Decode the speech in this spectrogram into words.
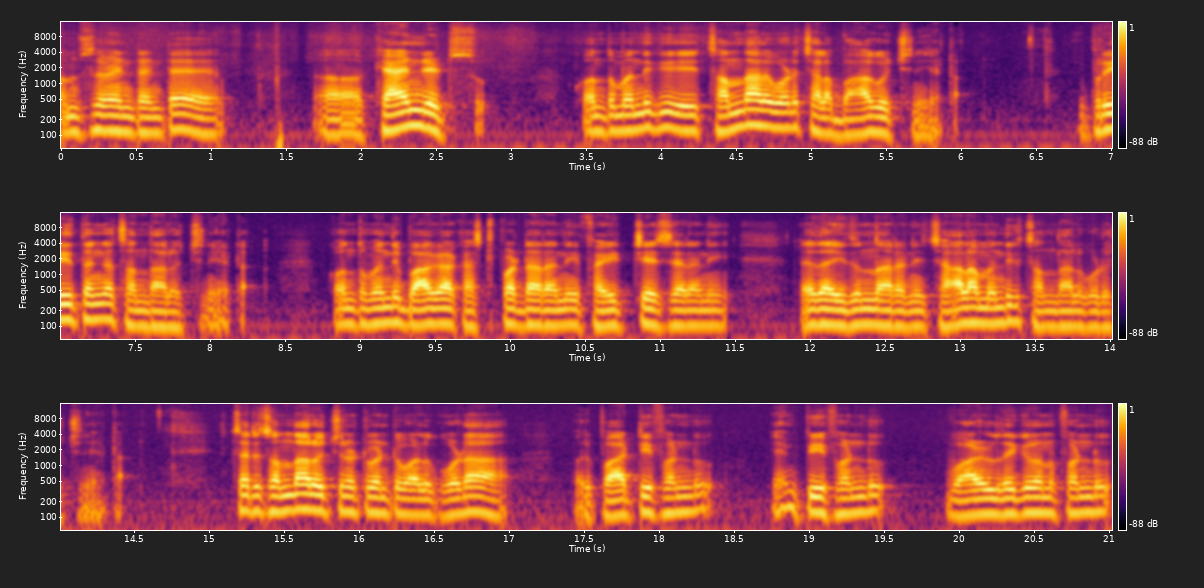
అంశం ఏంటంటే క్యాండిడేట్స్ కొంతమందికి చందాలు కూడా చాలా బాగా వచ్చినాయట. విపరీతంగా చందాలు వచ్చినాయట. కొంతమంది బాగా కష్టపడ్డారని ఫైట్ చేశారని లేదా ఇది ఉన్నారని చాలామందికి చందాలు కూడా వచ్చినాయట. సరే చందాలు వచ్చినటువంటి వాళ్ళు కూడా మరి పార్టీ ఫండు ఎంపీ ఫండు వాళ్ళ దగ్గర ఉన్న ఫండు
